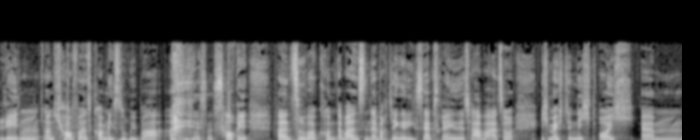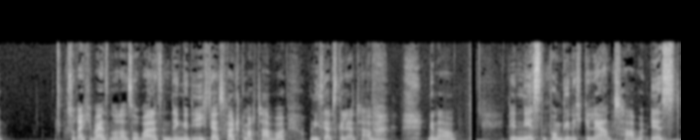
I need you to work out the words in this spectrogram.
reden und ich hoffe, es kommt nicht so rüber. Sorry, falls es rüberkommt, aber es sind einfach Dinge, die ich selbst realisiert habe. Also ich möchte nicht euch ähm, zurechtweisen oder so, weil es sind Dinge, die ich selbst falsch gemacht habe und ich selbst gelernt habe. genau. Den nächsten Punkt, den ich gelernt habe, ist,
